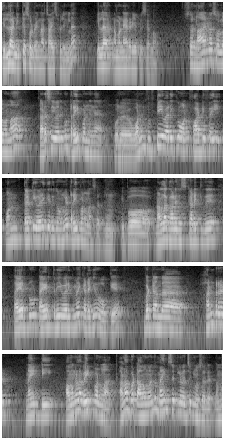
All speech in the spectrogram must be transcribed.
தில்லா நிற்க சொல்கிறீங்களா சாய்ஸ் பில்லிங்கில் இல்லை நம்ம நேரடியாக போய் சேரலாம்? ஸோ நான் என்ன சொல்லுவேன்னா கடைசி வரைக்கும் ட்ரை பண்ணுங்க. ஒரு ஒன் ஃபிஃப்டி வரைக்கும் one forty five one thirty வரைக்கும் இருக்கவங்களே ட்ரை பண்ணலாம் சார் இப்போது நல்ல காலேஜஸ் கிடைக்குது. டயர் டூ டயர் த்ரீ வரைக்குமே கிடைக்குது ஓகே பட் அந்த ஹண்ட்ரட் நைன்ட்டி அவங்களாம் வெயிட் பண்ணலாம். ஆனால் பட் அவங்க வந்து மைண்ட் செட்டில் வச்சுக்கணும் சார் நம்ம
